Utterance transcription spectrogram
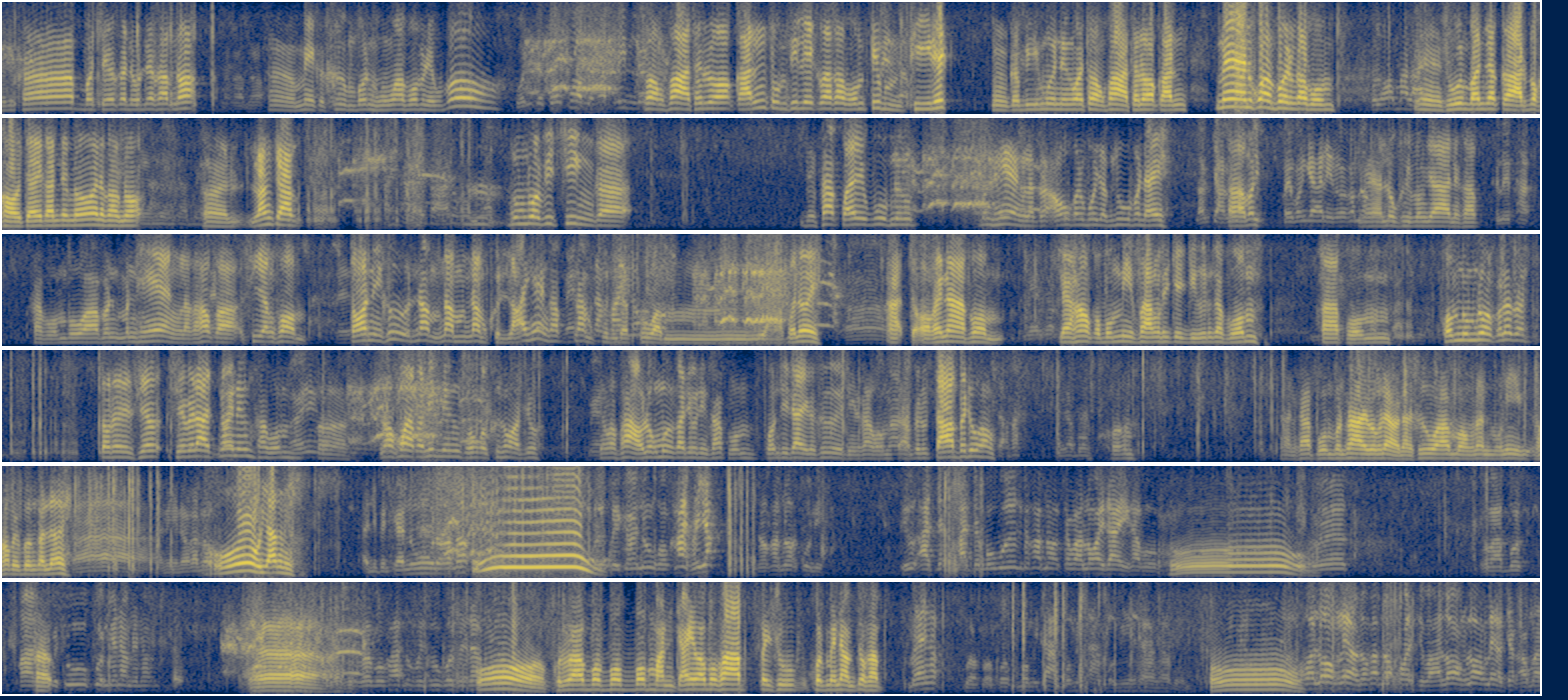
วัสดีครับบ่เจอกันโดนนะครับเนาะเออเมฆก็คืมบนหัวผมเนี่ยโว้ฝนจะตกพร้อมนะครับลิ้นเลยท้องฟ้าทะเลาะกัน ตุ่มทีเล็กว่าครับผมติ่มทีเล็กอืมกระบี่มือหนึ่งว่าท้องฟ้าทะเลาะกัน แม่นความเพิ่นครับผมทะเลาะมาหลายเออศูนย์บรรยากาศบ่เข้าใจกันจังน้อยนะครับเนาะเออหลังจากนุ่มรวดวิชิ่งก็ได้พักไปวูบหนึงมันแห้งแล้วก็เอากันบ่อยากอยู่ปานใด หลังจากอ่ามันไปบางยาเนี่ยนะครับเนาะแม่โรคพิษบางยาเนะครับก็เลยพักครับ ผมเพราะว่ามันมันแห้งแล้วก็เขาก็เสี่ยงพร้อม ตอนนี้คือน้ำน้ำน้ำขึ้นหลายแห้งครับน้ำขึ้นแบบท่วมหลากไปเลยอ่า อะจะออกให้หน้าพร้อม แล้วเฮากับผมมีฟังที่จะยืนครับผมครับผม ผมหนุ่มโลดก็แล้วก็ต้องได้เสียเสียเวลาน้อยหนึงครับ ผมเออรอคอยกันนิดนึงผมก็ขึ้นฮอดอยู่ยังว่าพาวลงมือกันอยู่นี่ครับ ผมผลที่ได้ก็คือนี่นะครับผมตามไปดูตามไปดูเอา ผมนั่นครับ ผมผลพาไปเบิ่งแล้วนั่นคือว่ามองนั่นมองนี่เฮาไปเบิ่งกันเลย อ่าอันนี้เนาะครับเนาะโอ้ยังนี่อันนี้เป็นแคนูนะครับเนาะอู้เป็นแคนูของค่ายพยักเนาะครับเนาะตัวนี้ถืออาจจะอาจจะบ่เวิร์กนะครับเนาะแต่ว่าลอยได้ครับผมโอ้ เวิร์กแต่ว่าบ่พาครัลบงไปสู่ก้นแม่น้ำเลยเนาะเออ แต่ว่าบ่พาลงไปสู่ก้นแม่น้ำโอ้คุณว่าบ่บ่บ่มั่นใจว่าบ่พาไปสู่คนแม่น้ำตัวครับไม่ครับบ่บ่บ่บ่มีทางบ่มีทางบ่มีทางครับผม โอ้เพราะว่าล่องแล้วเนาะครับเนาะคอยสิว่าล่องล่องแล้วจะเอามา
